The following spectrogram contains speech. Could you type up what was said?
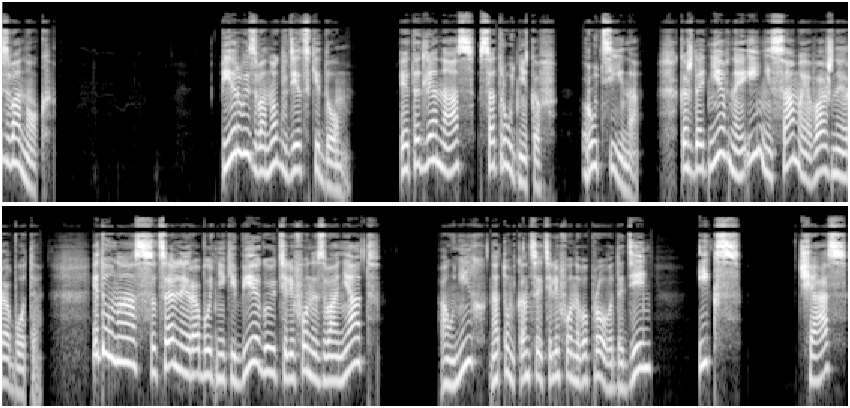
звонок. Первый звонок в детский дом. Это для нас, сотрудников, рутина, каждодневная и не самая важная работа. Это у нас социальные работники бегают, телефоны звонят, а у них на том конце телефонного провода день X, час,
